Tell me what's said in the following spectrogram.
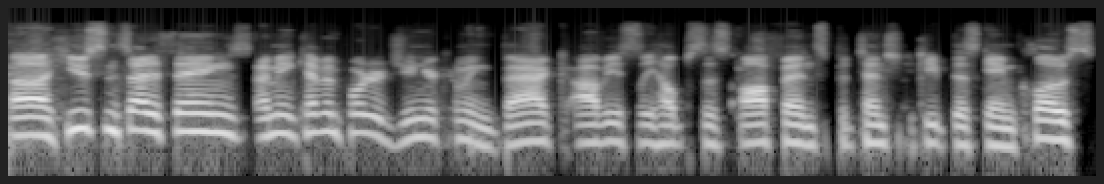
Uh, Houston side of things, I mean, Kevin Porter Jr. coming back obviously helps this offense potentially keep this game close.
